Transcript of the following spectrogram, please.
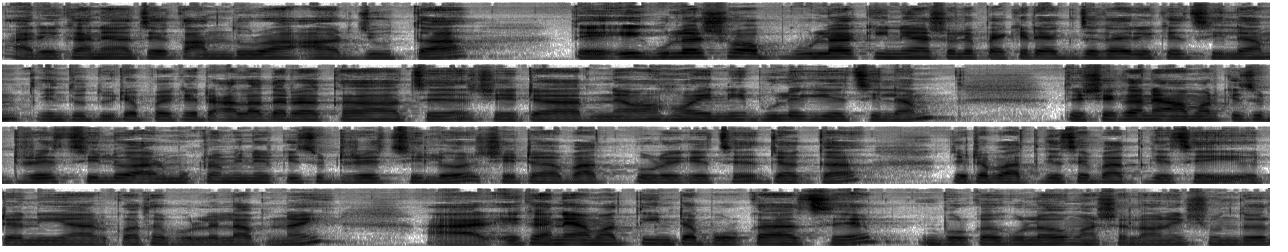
আর এখানে আছে কান্দুরা আর জুতা। তো এইগুলা সবগুলা কিনে আসলে প্যাকেট এক জায়গায় রেখেছিলাম, কিন্তু দুইটা প্যাকেট আলাদা রাখা আছে, সেটা আর নেওয়া হয়নি, ভুলে গিয়েছিলাম। তো সেখানে আমার কিছু ড্রেস ছিল আর মুকরামিনের কিছু ড্রেস ছিল, সেটা বাদ পড়ে গেছে, জাগা। যেটা বাদ গেছে, বাদ গেছেই, ওটা নিয়ে আর কথা বলে লাভ নাই। আর এখানে আমার তিনটা বোরকা আছে, বোরকাগুলোও মার্শাল অনেক সুন্দর।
